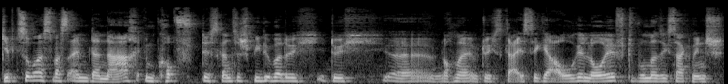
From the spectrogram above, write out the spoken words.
Gibt es sowas, was einem danach im Kopf das ganze Spiel über durch, durch äh, nochmal durchs geistige Auge läuft, wo man sich sagt, Mensch,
